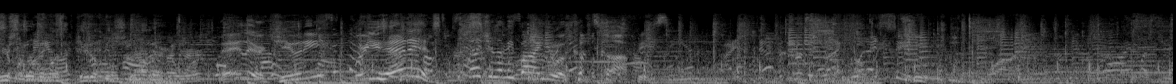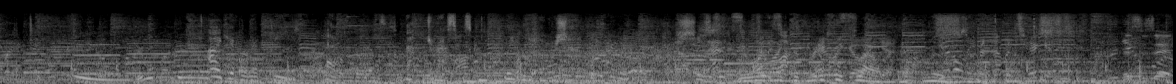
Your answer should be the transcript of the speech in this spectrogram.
You're still the most beautiful girl ever. Hey there, cutie. Where are you headed? Why don't you let me buy you a cup of coffee? Hmm. I give her a B. F. That dress is completely overshadowed. She's I like the beautiful flower This is it.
